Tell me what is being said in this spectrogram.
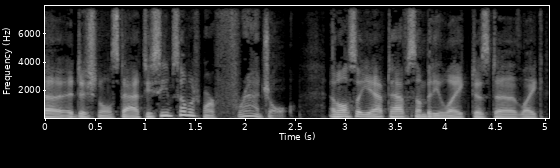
uh, additional stats. You seem so much more fragile, and also you have to have somebody like just uh, like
